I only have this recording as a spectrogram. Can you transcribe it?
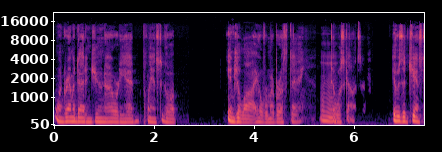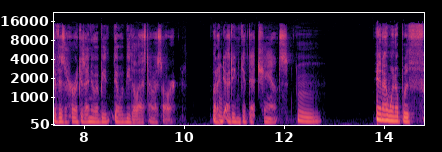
when grandma died in June, I already had plans to go up in July over my birthday to Wisconsin. It was a chance to visit her because I knew it'd be that would be the last time I saw her, but I, I didn't get that chance. Mm. And I went up with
